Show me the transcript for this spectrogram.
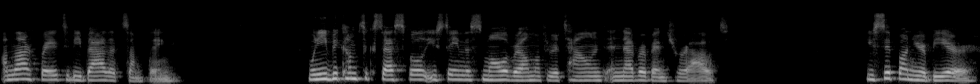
I'm not afraid to be bad at something. When you become successful, you stay in the small realm of your talent and never venture out. You sip on your beer.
